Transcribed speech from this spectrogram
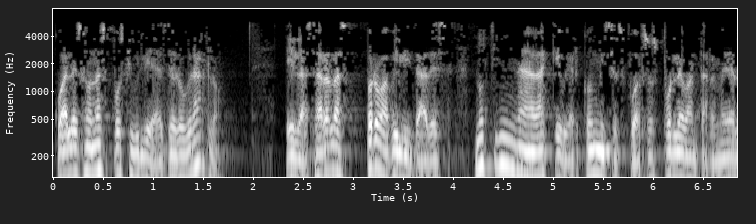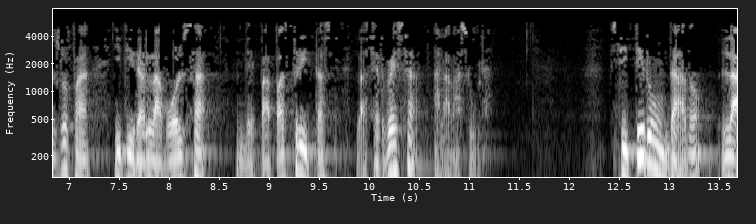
¿cuáles son las posibilidades de lograrlo? El azar a las probabilidades no tiene nada que ver con mis esfuerzos por levantarme del sofá y tirar la bolsa de papas fritas, la cerveza, a la basura. Si tiro un dado, la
